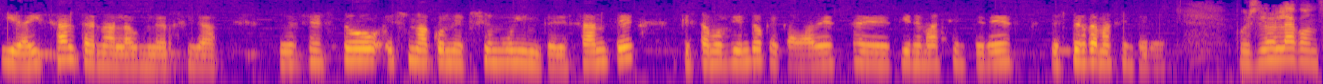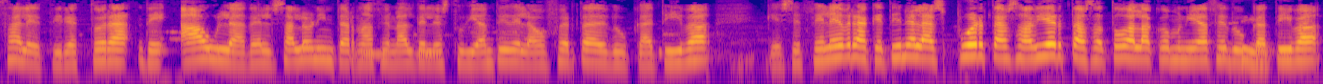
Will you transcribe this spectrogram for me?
y de ahí saltan a la universidad. Entonces esto es una conexión muy interesante que estamos viendo que cada vez eh, tiene más interés, despierta más interés. Pues Lola González, directora de Aula del Salón Internacional del Estudiante y de la Oferta Educativa, que se celebra, que tiene las puertas abiertas a toda la comunidad educativa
